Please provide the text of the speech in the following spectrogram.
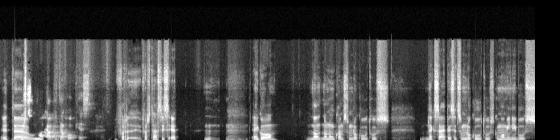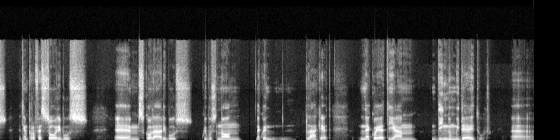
et uh, summa capita hoc est. For, fortasis et ego non non unquam sum locutus nec saepes et sum locutus cum hominibus etiam professoribus em scolaribus quibus non neque placet neque etiam dignum videtur uh,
